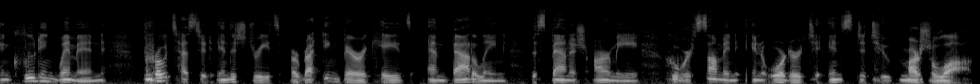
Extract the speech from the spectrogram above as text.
including women, protested in the streets, erecting barricades and battling the Spanish army, who were summoned in order to institute martial law.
